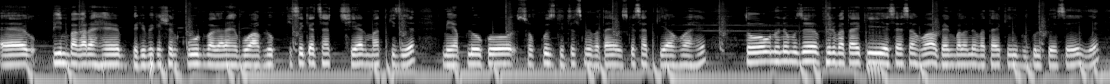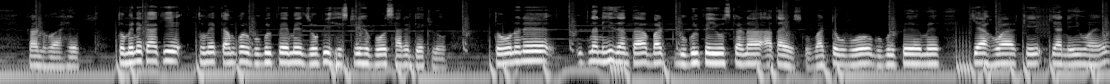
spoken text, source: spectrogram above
पिन वगैरह है वेरिफिकेशन कोड वगैरह है, वो आप लोग किसी के साथ शेयर मत कीजिए। मैं आप लोगों को सब कुछ डिटेल्स में बताया, उसके साथ किया हुआ है। तो उन्होंने मुझे फिर बताया कि ऐसा ऐसा हुआ बैंक वाला ने बताया कि गूगल पे से ये कांड हुआ है। तो मैंने कहा कि तुम एक काम करो गूगल पे में जो भी हिस्ट्री है वो सारे देख लो। तो उन्होंने इतना नहीं जानता बट गूगल पे यूज़ करना आता है उसको। बट वो गूगल पे में क्या हुआ, कि क्या नहीं हुआ है,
